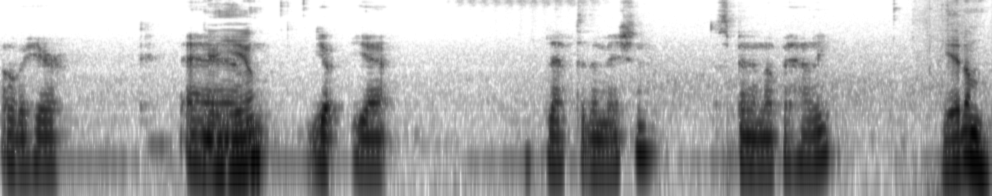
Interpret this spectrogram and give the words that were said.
over here. Near you? Um, Yeah, yeah. Left of the mission. Spinning up a heli. Get him.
